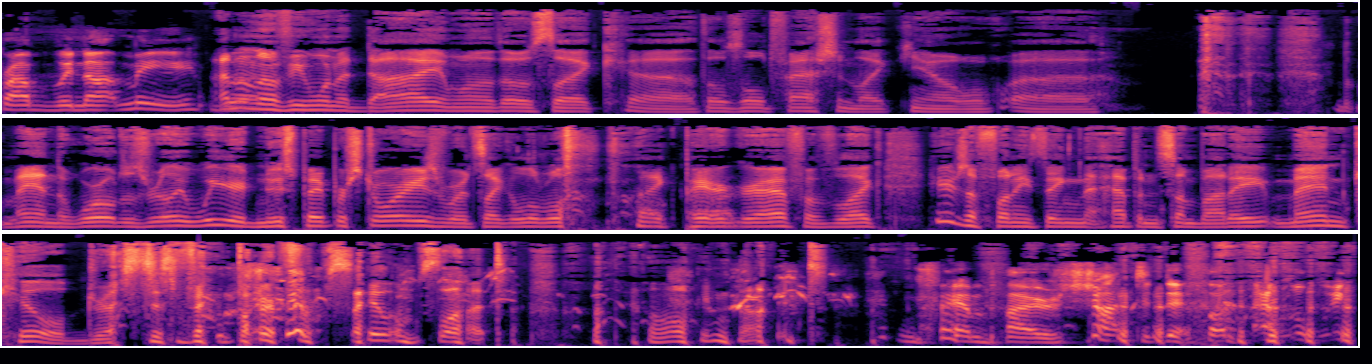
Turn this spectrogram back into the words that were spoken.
Probably not me. I don't know if you want to die in one of those like uh those old fashioned like you know uh man the world is really weird newspaper stories where it's like a little like paragraph of like here's a funny thing that happened to somebody man killed dressed as vampire from Salem's Lot on Halloween night. vampires shot to death on Halloween.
